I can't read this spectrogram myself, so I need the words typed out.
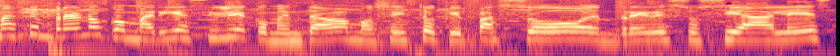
más temprano con María Silvia comentábamos esto que pasó en redes sociales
